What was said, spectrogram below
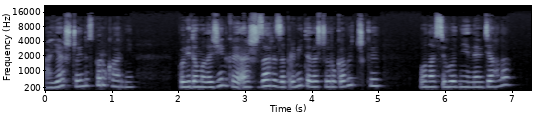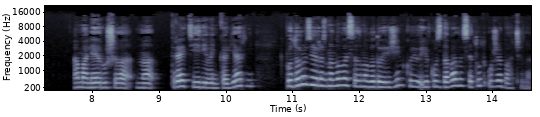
А я щойно з перукарні, повідомила жінка, аж зараз запримітила, що рукавички вона сьогодні не вдягла. Амалія рушила на третій рівень кав'ярні по дорозі розминулася з молодою жінкою, яку, здавалося, тут уже бачила.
